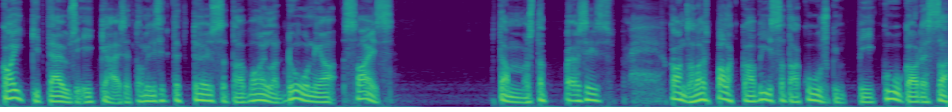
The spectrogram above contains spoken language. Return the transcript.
kaikki täysi-ikäiset, oli sitten töissä tai vailla duunia, sais tämmöistä siis kansalaispalkkaa 560 kuukaudessa.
